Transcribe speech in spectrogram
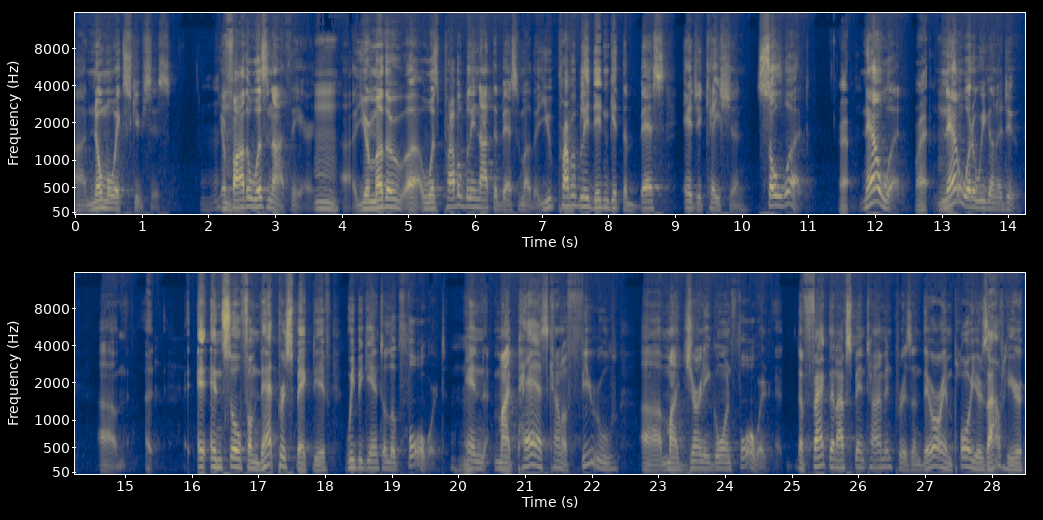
uh, no more excuses. Your father was not there. Uh, your mother uh, was probably not the best mother. You probably didn't get the best education. So what? right. Now what? Right. Now what are we going to do? Um, and, and so from that perspective, we began to look forward. And my past kind of fueled uh, my journey going forward. The fact that I've spent time in prison, there are employers out here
